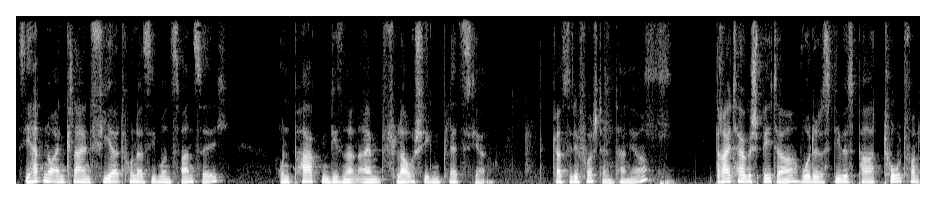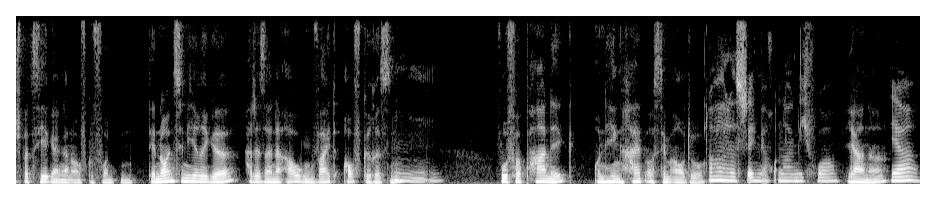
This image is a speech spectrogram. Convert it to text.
Sie hatten nur einen kleinen Fiat 127 und parkten diesen an einem flauschigen Plätzchen. Kannst du dir vorstellen, Tanja? Drei Tage später wurde das Liebespaar tot von Spaziergängern aufgefunden. Der 19-Jährige hatte seine Augen weit aufgerissen, wohl vor Panik und hing halb aus dem Auto. Oh, das stelle ich mir auch unheimlich vor. Ja, ne? Ja.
